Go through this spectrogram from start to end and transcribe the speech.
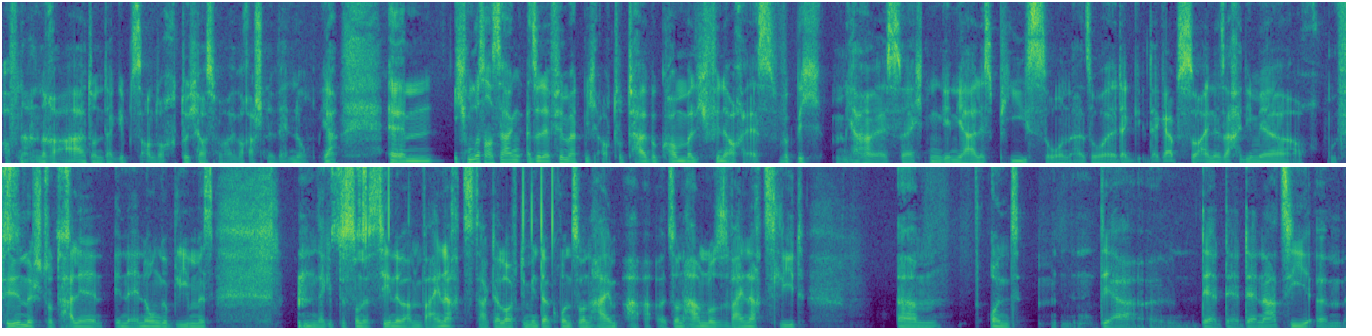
auf eine andere Art und da gibt es auch noch durchaus mal überraschende Wendungen. Ja, ähm, ich muss auch sagen, also der Film hat mich auch total bekommen, weil ich finde auch, er ist wirklich, ja, er ist echt ein geniales Piece. So. Und also äh, da, da gab es so eine Sache, die mir auch filmisch total in, in Erinnerung geblieben ist. Da gibt es so eine Szene am Weihnachtstag, da läuft im Hintergrund so ein, heim, so ein harmloses Weihnachtslied. Ähm, und der, der, der, der Nazi ähm,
